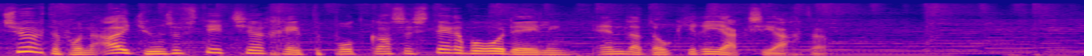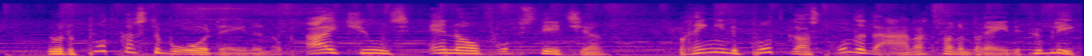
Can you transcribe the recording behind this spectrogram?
Surf ervoor naar iTunes of Stitcher, geef de podcast een sterrenbeoordeling en laat ook je reactie achter. Door de podcast te beoordelen op iTunes en of op Stitcher breng je de podcast onder de aandacht van een brede publiek.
